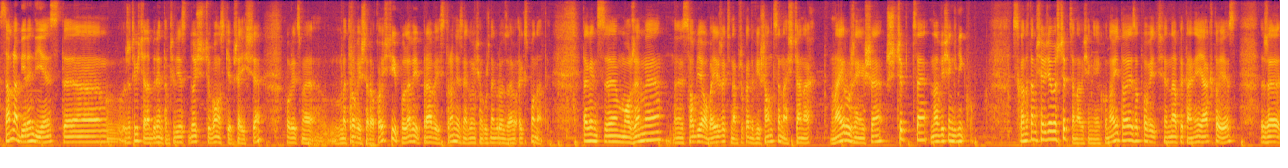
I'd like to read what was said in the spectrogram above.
Sam labirynt jest e, rzeczywiście labiryntem, czyli jest dość wąskie przejście, powiedzmy metrowej szerokości i po lewej prawej stronie znajdują się różnego rodzaju eksponaty. Tak więc e, możemy e, sobie obejrzeć na przykład wiszące na ścianach najróżniejsze szczypce na wysięgniku. Skąd tam się wzięły szczypce na wysięgnięku? No i to jest odpowiedź na pytanie, jak to jest, że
